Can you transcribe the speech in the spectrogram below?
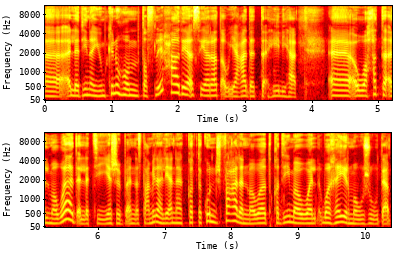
آه الذين يمكنهم تصليح هذه السيارات أو إعادة تأهيلها. آه وحتى المواد التي يجب أن نستعملها لأنها قد تكون فعلا مواد قديمة وغير موجودة.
